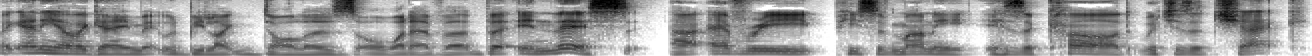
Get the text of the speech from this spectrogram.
like any other game. It would be like dollars or whatever. But in this, uh, every piece of money is a card, which is a check.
